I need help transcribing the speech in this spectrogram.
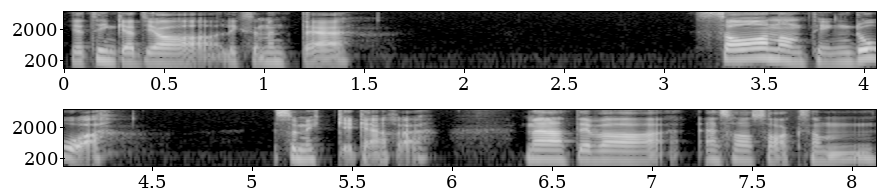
Jag tänker att jag liksom inte sa någonting då, så mycket kanske. Men att det var en sån sak som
